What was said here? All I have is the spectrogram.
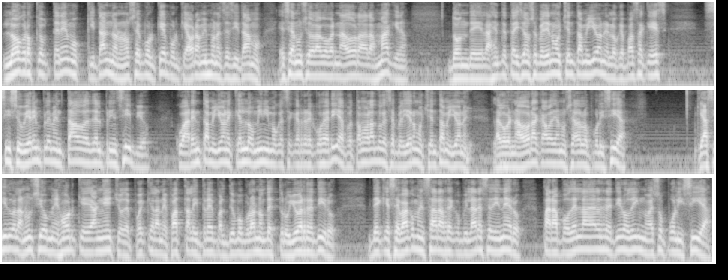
logros que obtenemos, quitárnoslo, no sé por qué, porque ahora mismo necesitamos ese anuncio de la gobernadora de las máquinas, donde la gente está diciendo se perdieron 80 millones, lo que pasa que es, si se hubiera implementado desde el principio, 40 millones, que es lo mínimo que se recogería, pues estamos hablando que se perdieron 80 millones. La gobernadora acaba de anunciar a los policías que ha sido el anuncio mejor que han hecho después que la nefasta ley 3 del Partido Popular nos destruyó el retiro, de que se va a comenzar a recopilar ese dinero para poder dar el retiro digno a esos policías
